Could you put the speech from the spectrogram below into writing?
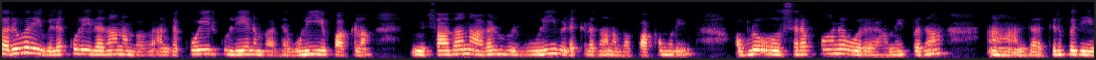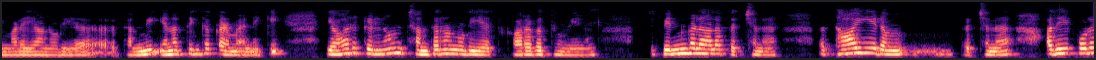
கருவறை விளக்கொளியில தான் நம்ம அந்த கோயிலுக்குள்ளேயே நம்ம அந்த ஒளியை பார்க்கலாம். சாதாரண அகல் ஒளி விளக்கில் தான் நம்ம பார்க்க முடியும். அவ்வளோ சிறப்பான ஒரு அமைப்பு தான் அந்த திருப்பதி மலையானுடைய தன்மை. ஏன்னா திங்கக்கிழமை அன்னைக்கு யாருக்கெல்லாம் சந்திரனுடைய காரகத்துவம் வேணும்? பெண்களால் பிரச்சனை தாயிடம் பிரச்சனை அதே போல்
